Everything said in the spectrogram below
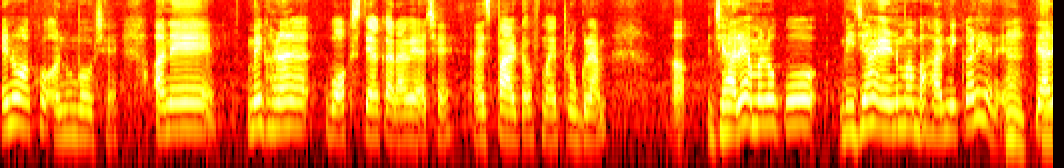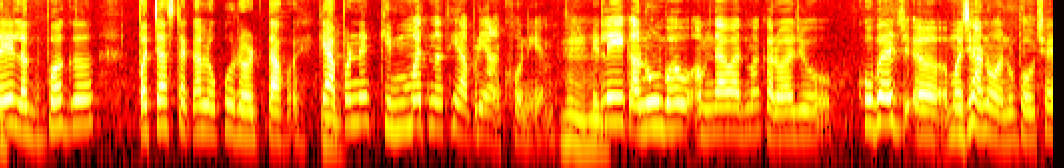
એનો આખો અનુભવ છે. અને મેં ઘણા વોક્સ ત્યાં કરાવ્યા છે as part of my programme જ્યારે અમે લોકો બીજા એન્ડમાં બહાર નીકળીએ ને ત્યારે લગભગ પચાસ ટકા લોકો રડતા હોય કે આપણને કિંમત નથી આપણી આંખોની એમ. એટલે એક અનુભવ અમદાવાદમાં કરવા જેવો ખૂબ જ મજાનો અનુભવ છે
